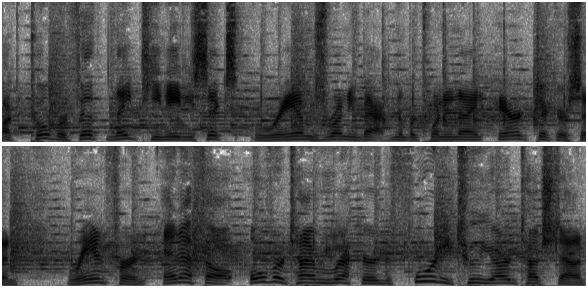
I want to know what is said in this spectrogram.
October 5th, 1986, Rams running back number 29 Eric Dickerson ran for an NFL overtime record 42 yard touchdown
